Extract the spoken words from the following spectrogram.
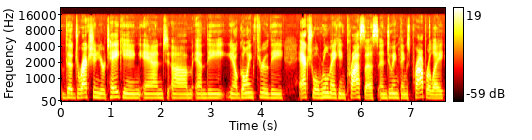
the direction you're taking and um, and the you know going through the actual rulemaking process and doing things properly.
